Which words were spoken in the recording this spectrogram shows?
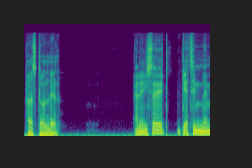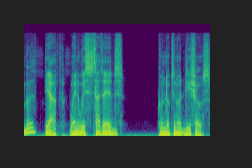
passed on then. And then you started getting members. Yeah, when we started conducting auditions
